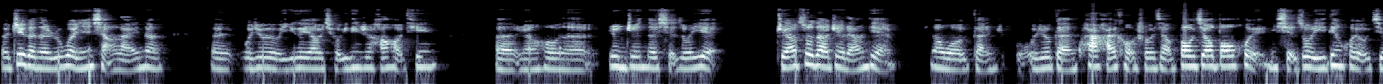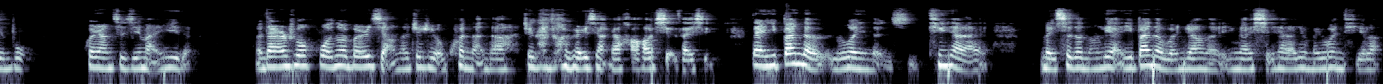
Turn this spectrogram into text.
呃，这个呢，如果您想来呢，呃，我就有一个要求，一定是好好听，呃，然后呢，认真的写作业。只要做到这两点，那我敢，我就敢夸海口说叫包教包会，你写作一定会有进步，会让自己满意的。那当然说获诺贝尔奖呢，这是有困难的，这个诺贝尔奖要好好写才行。但一般的，如果你能听下来，每次都能练，一般的文章呢，应该写下来就没问题了。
